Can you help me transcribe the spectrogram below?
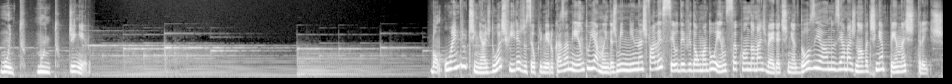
muito, muito dinheiro. Bom, o Andrew tinha as duas filhas do seu primeiro casamento e a mãe das meninas faleceu devido a uma doença quando a mais velha tinha 12 anos e a mais nova tinha apenas 3.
